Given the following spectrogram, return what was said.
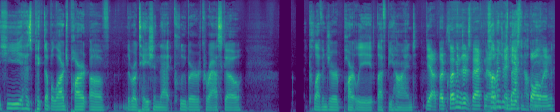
he has picked up a large part of the rotation that Kluber, Carrasco, Clevenger partly left behind. Yeah, but Clevenger's back now, Clevenger's and back he's and healthy, yeah. balling.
